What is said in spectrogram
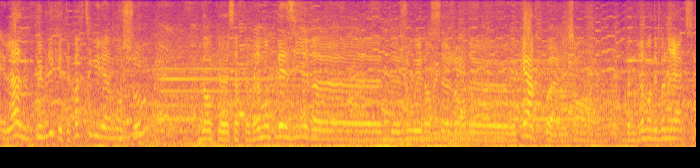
Et là, le public était particulièrement chaud. Donc ça fait vraiment plaisir de jouer dans ce genre de vraiment des bonnes réactions.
